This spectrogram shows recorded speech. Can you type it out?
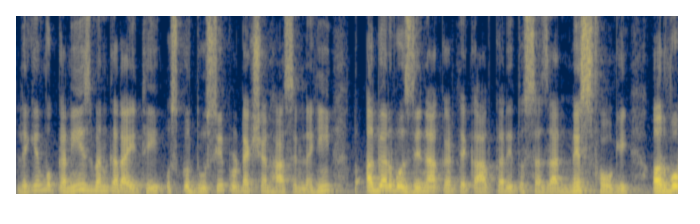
लेकिन वो कनीज़ बनकर आई थी, उसको दूसरी प्रोटेक्शन हासिल नहीं तो अगर वो जिना करते काब करी तो सज़ा निसफ होगी। और वो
